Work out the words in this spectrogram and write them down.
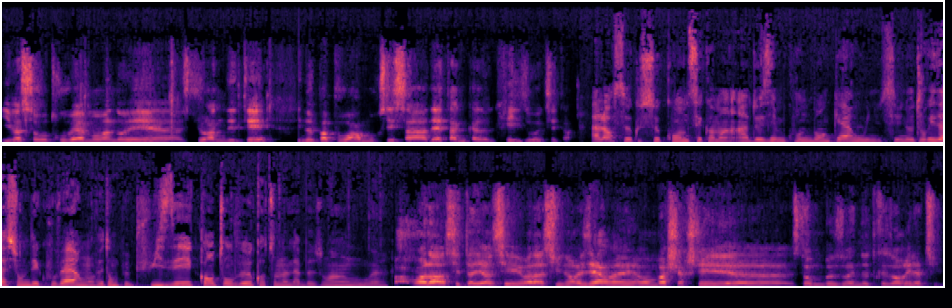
il va se retrouver à un moment donné euh, surendetté et ne pas pouvoir rembourser sa dette en cas de crise ou etc. Alors ce, ce compte, c'est comme un, un, deuxième compte bancaire où c'est une autorisation de découvert où en fait on peut puiser quand on veut, quand on en a besoin. Ou... Bah, voilà, c'est-à-dire c'est voilà, c'est une réserve, hein, on va chercher euh, son besoin de trésorerie là-dessus.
